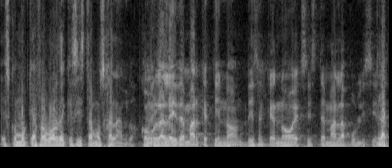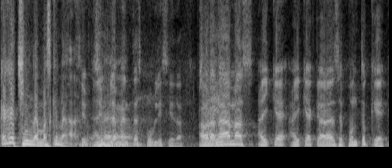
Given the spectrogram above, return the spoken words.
es como que a favor de que sí estamos jalando. Como la ley de marketing, ¿no? Dicen que no existe mala publicidad. La caja chinda, más que nada. Sí, O sea, simplemente es publicidad. Ahora Sí. nada más hay que, hay que aclarar ese punto que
